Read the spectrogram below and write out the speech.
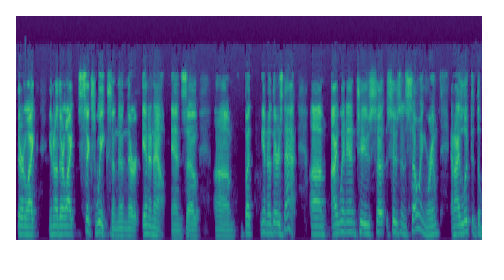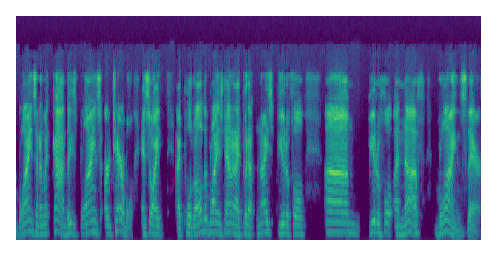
they're like you know they're like six weeks and then they're in and out. And so, um, but you know, there's that. Um, I went into so- Susan's sewing room and I looked at the blinds and I went, God, these blinds are terrible. And so I I pulled all the blinds down and I put up nice, beautiful um, beautiful enough blinds there,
